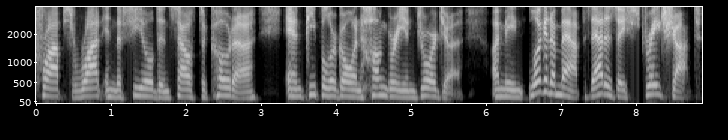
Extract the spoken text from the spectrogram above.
crops rot in the field in South Dakota and people are going hungry in Georgia. I mean, look at a map. That is a straight shot,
